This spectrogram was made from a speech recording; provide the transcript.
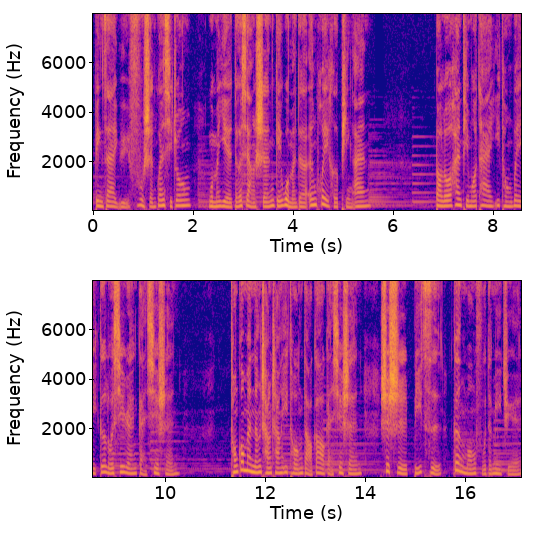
并在与父神关系中，我们也得享神给我们的恩惠和平安。保罗和提摩太一同为歌罗西人感谢神，同工们能常常一同祷告感谢神，是使彼此更蒙福的秘诀。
